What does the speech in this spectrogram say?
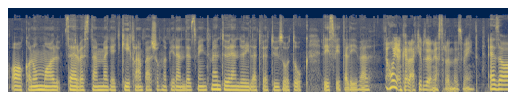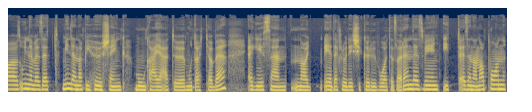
alkalommal szerveztem meg egy kéklámpások napi rendezvényt mentőrendőr, illetve tűzoltók részvételével. Hogyan kell elképzelni ezt a rendezvényt? Ez az úgynevezett mindennapi hőseink munkáját mutatja be. Egészen nagy érdeklődési körű volt ez a rendezvény. Itt ezen a napon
